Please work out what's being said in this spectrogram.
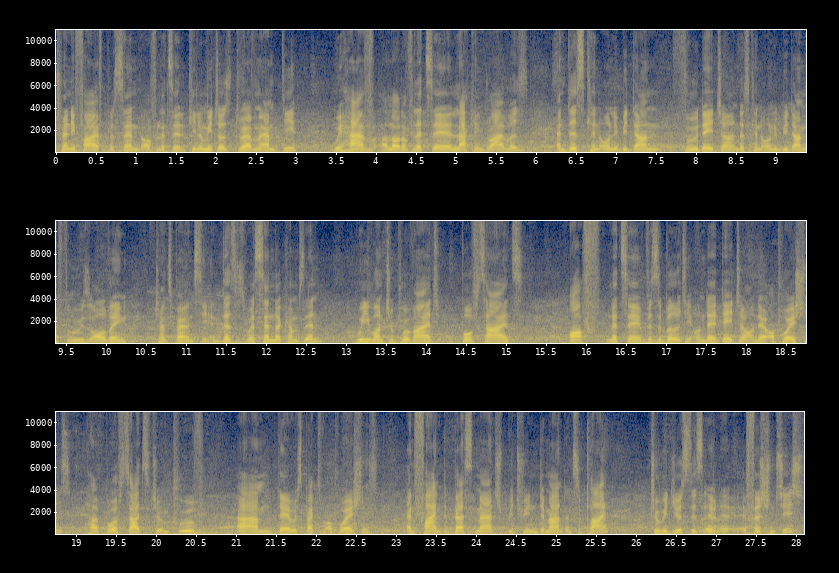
25% of, let's say, kilometers driven empty. We have a lot of, let's say, lacking drivers, and this can only be done through data, and this can only be done through resolving transparency. And this is where Sennder comes in we want to provide both sides of, let's say, visibility on their data, on their operations, help both sides to improve um, their respective operations and find the best match between demand and supply to reduce these efficiencies,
